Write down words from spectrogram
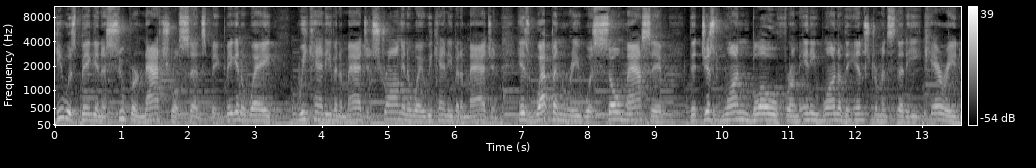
He was big in a supernatural sense, big. Big in a way we can't even imagine. Strong in a way we can't even imagine. His weaponry was so massive that just one blow from any one of the instruments that he carried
